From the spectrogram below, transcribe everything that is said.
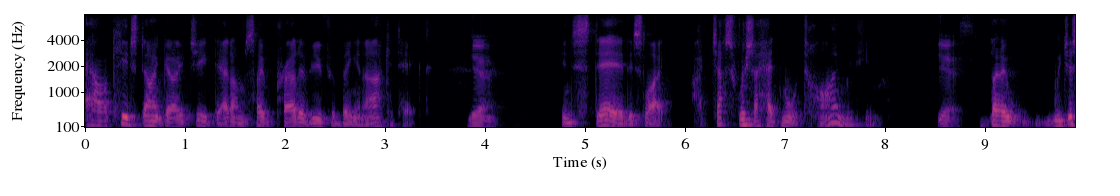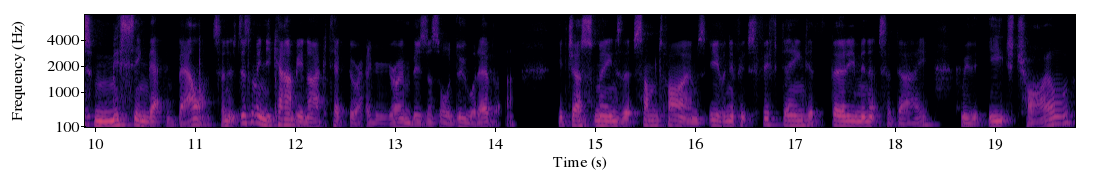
our kids don't go, gee, dad, I'm so proud of you for being an architect. Yeah. Instead, it's like, I just wish I had more time with him. Yes. So we're just missing that balance. And it doesn't mean you can't be an architect or have your own business or do whatever. It just means that sometimes, even if it's 15 to 30 minutes a day with each child,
